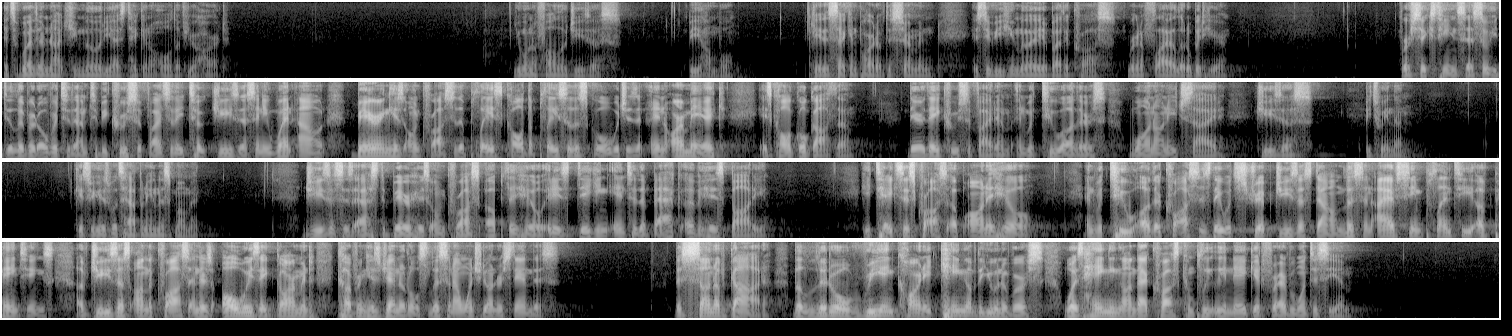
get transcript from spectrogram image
It's whether or not humility has taken a hold of your heart. You want to follow Jesus, be humble. Okay, the second part of the sermon is to be humiliated by the cross. We're going to fly a little bit here. Verse 16 says, So he delivered over to them to be crucified. So they took Jesus and he went out bearing his own cross to the place called the place of the skull, which is in Aramaic, is called Golgotha. There they crucified him, and with two others, one on each side, Jesus between them. Okay, so here's what's happening in this moment. Jesus is asked to bear his own cross up the hill. It is digging into the back of his body. He takes his cross up on a hill and with two other crosses, they would strip Jesus down. Listen, I have seen plenty of paintings of Jesus on the cross, and there's always a garment covering his genitals. Listen, I want you to understand this. The Son of God, the literal reincarnate King of the universe, was hanging on that cross completely naked for everyone to see him.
